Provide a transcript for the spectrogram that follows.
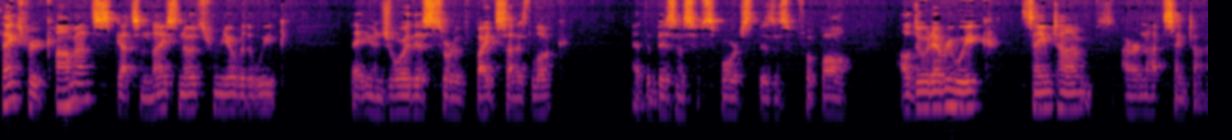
Thanks for your comments. Got some nice notes from you over the week that you enjoy this sort of bite sized look at the business of sports, the business of football. I'll do it every week. Same time, or not same time,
